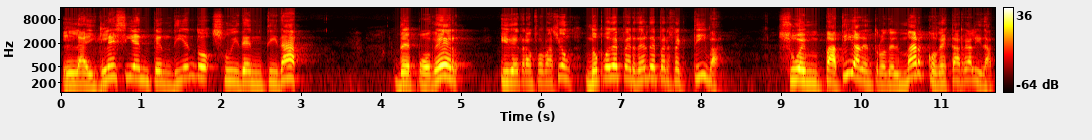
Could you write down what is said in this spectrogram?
La iglesia entendiendo su identidad de poder y de transformación, no puede perder de perspectiva su empatía dentro del marco de esta realidad.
